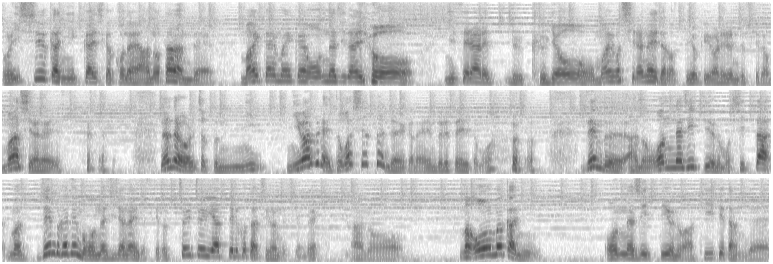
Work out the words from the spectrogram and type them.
もう1週間に1回しか来ないあのターンで、毎回毎回同じ内容を見せられる苦行をお前は知らないだろってよく言われるんですけど、まあ知らないです。なんだろう、俺ちょっと 2, 2話ぐらい飛ばしちゃったんじゃないかな、エンドレスエイトも。全部、あの、同じっていうのも知った、まあ、全部が全部同じじゃないですけど、ちょいちょいやってることは違うんですけどね。あの、まあ、大まかに同じっていうのは聞いてたんで、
